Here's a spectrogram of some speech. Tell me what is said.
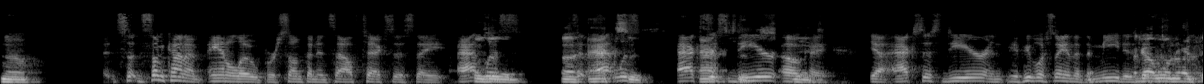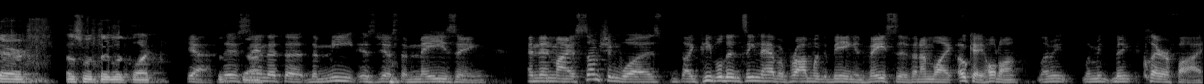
No. It's some kind of antelope or something in South Texas. They Atlas. Uh, Axis. Axis, Axis deer. Okay. Yes. Yeah, axis deer, and people are saying that the meat is. I got one right there. That's what they look like. Yeah, they're saying that the the meat is just amazing. And then my assumption was like people didn't seem to have a problem with it being invasive, and I'm like, okay, hold on, let me let me make, clarify.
